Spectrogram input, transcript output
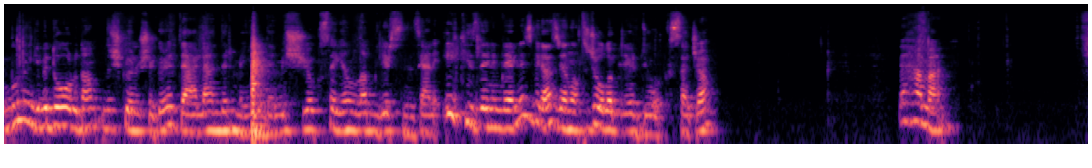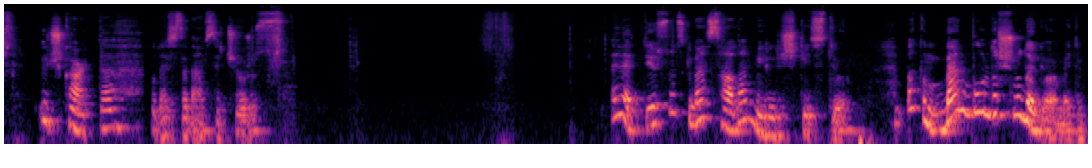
bunun gibi doğrudan dış görünüşe göre değerlendirmeyin demiş. Yoksa yanılabilirsiniz. Yani ilk izlenimleriniz biraz yanıltıcı olabilir diyor kısaca. Ve hemen 3 kartta bu desteden seçiyoruz. Evet diyorsunuz ki ben sağlam bir ilişki istiyorum. Bakın ben burada şunu da görmedim.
